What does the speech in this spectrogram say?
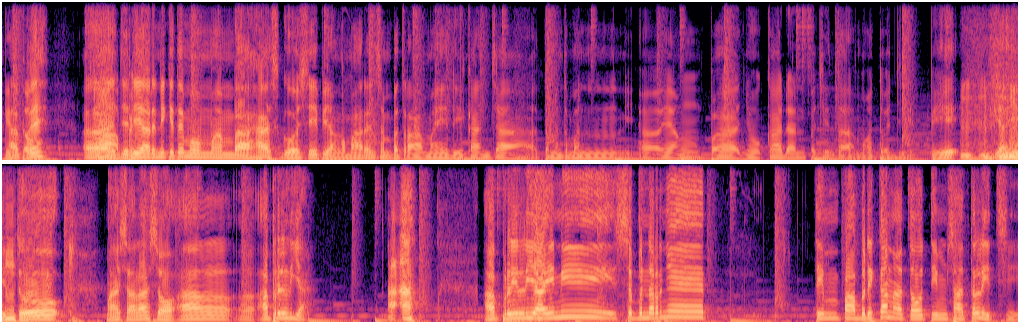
Gitu. Apa? Apa? jadi hari ini kita mau membahas gosip yang kemarin sempat ramai di kancah teman-teman eh, yang penyuka dan pecinta MotoGP Mm-mm. yaitu masalah soal eh, Aprilia. Ah, ah. Aprilia ini sebenarnya tim pabrikan atau tim satelit sih?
